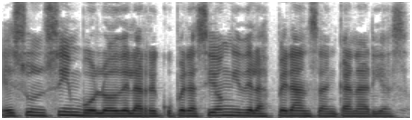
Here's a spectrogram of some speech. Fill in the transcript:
es un símbolo de la recuperación y de la esperanza en Canarias.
